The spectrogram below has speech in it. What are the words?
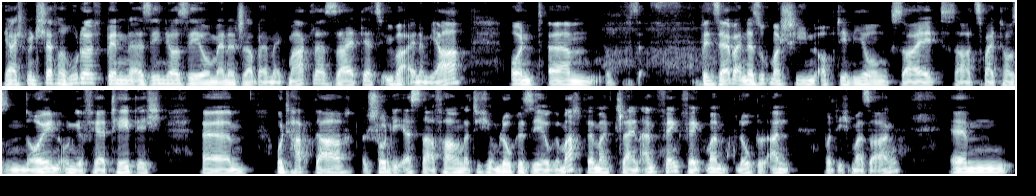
Ja, ich bin Stefan Rudolf, bin äh, Senior SEO Manager bei McMakler seit jetzt über einem Jahr und ähm, bin selber in der Suchmaschinenoptimierung seit 2009 ungefähr tätig ähm, und habe da schon die ersten Erfahrungen natürlich im Local SEO gemacht. Wenn man klein anfängt, fängt man local an, würde ich mal sagen. Ähm,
